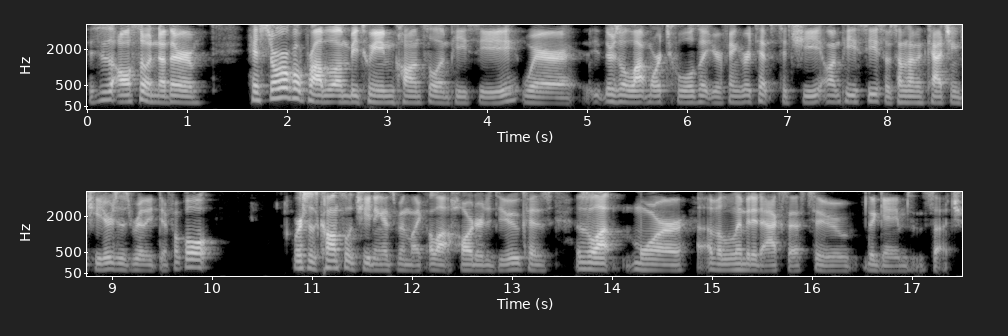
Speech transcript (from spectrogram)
this is also another historical problem between console and PC where there's a lot more tools at your fingertips to cheat on PC. So sometimes catching cheaters is really difficult. Versus console cheating has been like a lot harder to do because there's a lot more of a limited access to the games and such.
